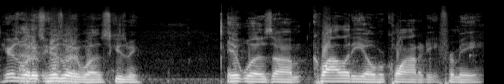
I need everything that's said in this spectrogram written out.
Here's what it, here's what it was. Excuse me. It was um, quality over quantity for me,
